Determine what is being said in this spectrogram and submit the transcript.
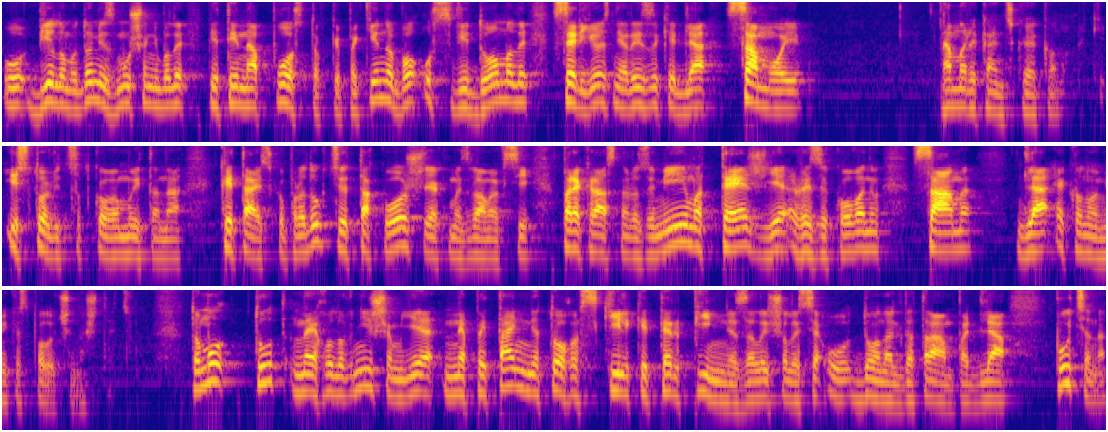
у Білому домі змушені були піти на поступки Пекіну, бо усвідомили серйозні ризики для самої американської економіки. І 100% мита на китайську продукцію також, як ми з вами всі прекрасно розуміємо, теж є ризикованим саме для економіки Сполучених Штатів. Тому тут найголовнішим є не питання того, скільки терпіння залишилося у Дональда Трампа для Путіна,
